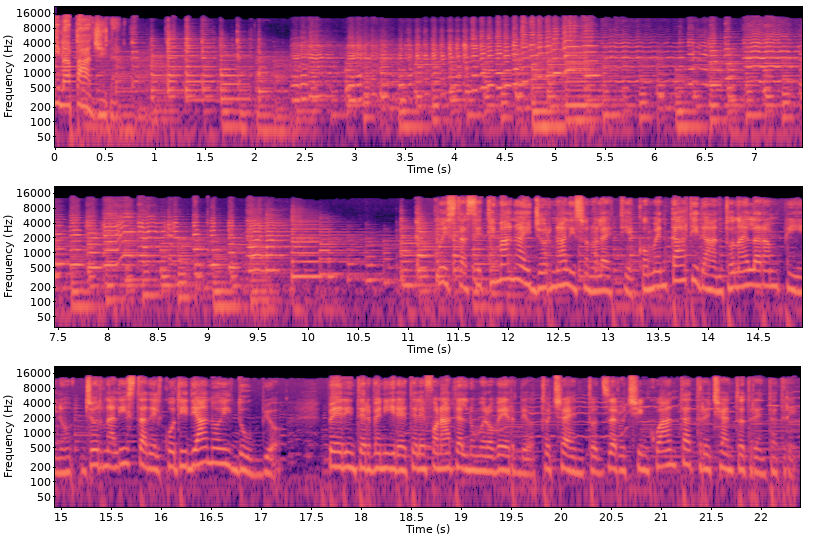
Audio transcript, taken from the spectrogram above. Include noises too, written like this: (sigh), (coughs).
prima pagina. Questa settimana i giornali sono letti e commentati da Antonella Rampino, giornalista del quotidiano Il Dubbio. Per intervenire telefonate al numero verde 800 050 333.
